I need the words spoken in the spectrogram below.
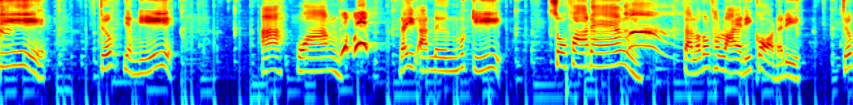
นี่ จึ๊บอย่างนี้ อะ วาง ได้อีกอันหนึ่งเมื่อกี้ โซฟาแดง แต่เราต้องทำลายอันนี้ก่อนนะดิจึ๊บ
